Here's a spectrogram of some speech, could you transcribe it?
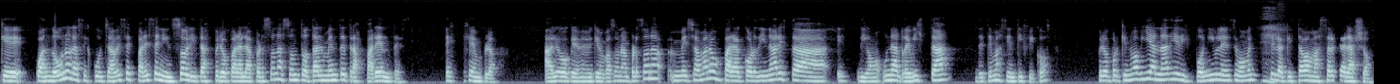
que cuando uno las escucha a veces parecen insólitas, pero para la persona son totalmente transparentes. Ejemplo, algo que me, pasó a una persona, me llamaron para coordinar esta, digamos, una revista de temas científicos, pero porque no había nadie disponible en ese momento la que estaba más cerca era yo.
